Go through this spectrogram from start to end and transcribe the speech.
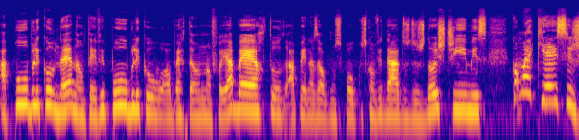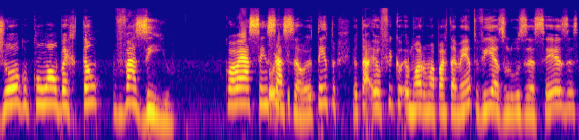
a público, né? Não teve público, o Albertão não foi aberto, apenas alguns poucos convidados dos dois times. Como é que é esse jogo com o Albertão vazio? Qual é a sensação? Eu tento, eu, tá, eu fico, eu moro num apartamento, vi as luzes acesas,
